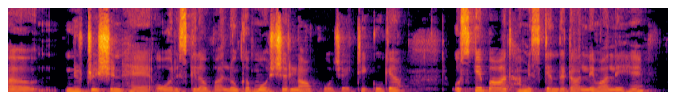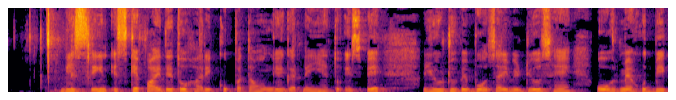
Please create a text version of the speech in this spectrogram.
न्यूट्रिशन है और इसके अलावा बालों का मॉइस्चर लॉक हो जाए। ठीक हो गया? उसके बाद हम इसके अंदर डालने वाले हैं ग्लिसरीन, इसके फ़ायदे तो हर एक को पता होंगे, अगर नहीं है तो इस पर यूट्यूब पे बहुत सारी वीडियोस हैं और मैं ख़ुद भी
